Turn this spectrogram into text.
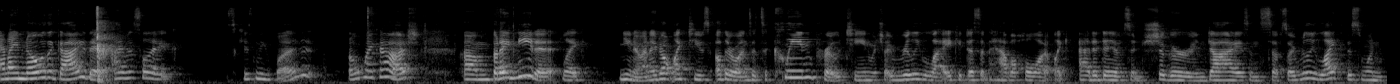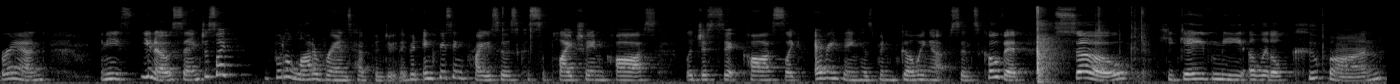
and I know the guy there. I was like, excuse me, what? Oh my gosh. Um, but I need it, like, you know, and I don't like to use other ones. It's a clean protein, which I really like. It doesn't have a whole lot of like additives and sugar and dyes and stuff. So I really like this one brand. And he's, you know, saying just like what a lot of brands have been doing. They've been increasing prices because supply chain costs, logistic costs, like everything has been going up since COVID. So he gave me a little coupon.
